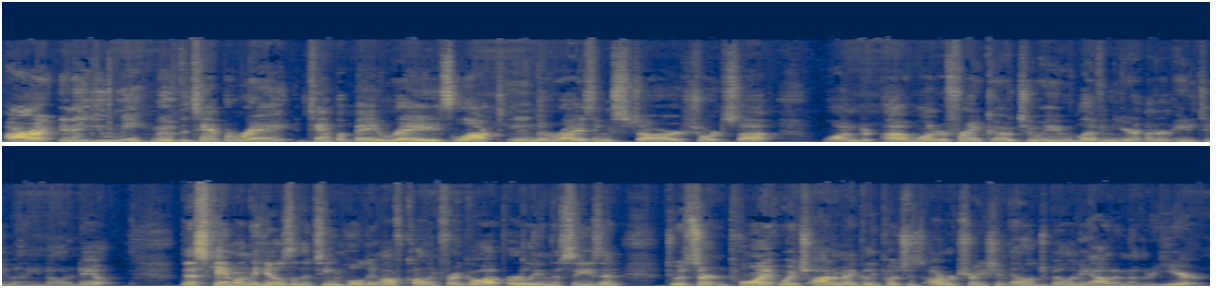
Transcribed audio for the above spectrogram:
All right, in a unique move, the Tampa Ray Tampa Bay Rays locked in the rising star shortstop Wander, uh, Wander Franco to a 11-year, 182 million dollar deal. This came on the heels of the team holding off calling Franco up early in the season to a certain point, which automatically pushes arbitration eligibility out another year.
